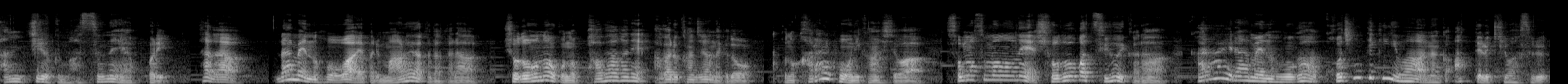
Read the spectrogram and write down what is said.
パンチ力増すねやっぱり。ただラーメンの方はやっぱりまろやかだから初動のこのパワーがね上がる感じなんだけどこの辛い方に関してはそもそものね初動が強いから辛いラーメンの方が個人的にはなんか合ってる気はする。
